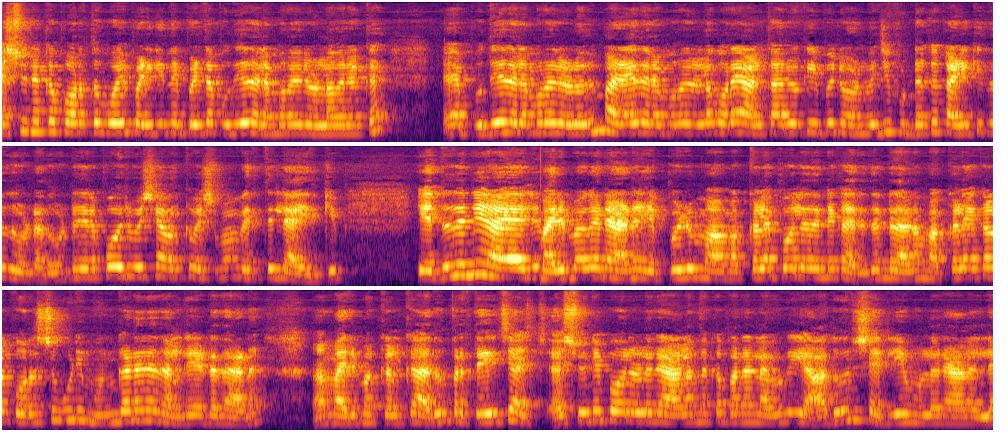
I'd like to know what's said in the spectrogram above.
അശ്വിനൊക്കെ പുറത്ത് പോയി പഠിക്കുന്ന ഇപ്പോഴത്തെ പുതിയ തലമുറയിലുള്ളവരൊക്കെ പുതിയ തലമുറയിലുള്ളതും പഴയ തലമുറയിലുള്ള കുറെ ഒക്കെ ഇപ്പൊ നോൺ വെജ് ഫുഡൊക്കെ കഴിക്കുന്നതുകൊണ്ട്. അതുകൊണ്ട് ചിലപ്പോൾ ഒരു പക്ഷെ അവർക്ക് വിഷമം വരത്തില്ലായിരിക്കും. എന്ത് തന്നെ ആയാലും മരുമകനാണ് എപ്പോഴും ആ മക്കളെ പോലെ തന്നെ കരുതേണ്ടതാണ്. മക്കളെക്കാൾ കുറച്ചുകൂടി മുൻഗണന നൽകേണ്ടതാണ് ആ മരുമക്കൾക്ക്. അതും പ്രത്യേകിച്ച് അശ്- അശ്വിനെ പോലുള്ള ഒരാളെന്നൊക്കെ പറഞ്ഞാൽ അവർക്ക് യാതൊരു ശല്യമുള്ള ഒരാളല്ല.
